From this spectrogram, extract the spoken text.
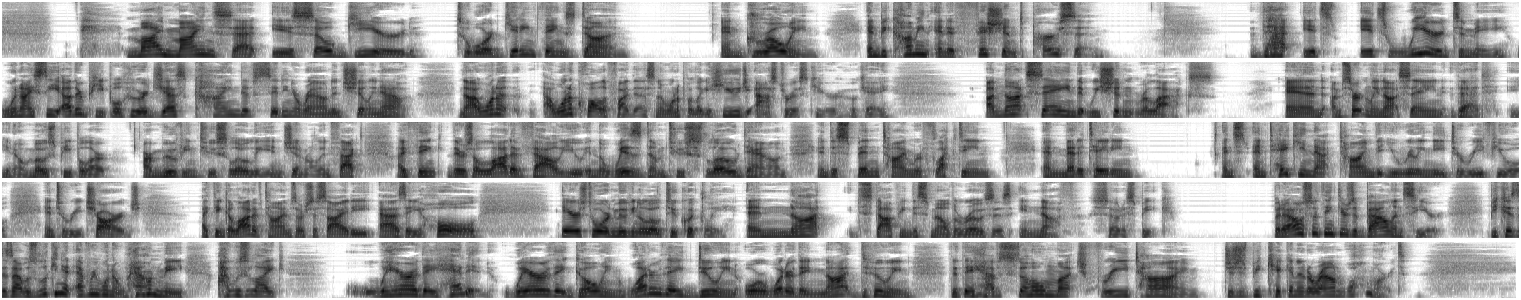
my mindset is so geared toward getting things done and growing and becoming an efficient person that it's it's weird to me when I see other people who are just kind of sitting around and chilling out. Now I want to I want to qualify this and I want to put like a huge asterisk here, okay? I'm not saying that we shouldn't relax. And I'm certainly not saying that, you know, most people are are moving too slowly in general. In fact, I think there's a lot of value in the wisdom to slow down and to spend time reflecting and meditating and and taking that time that you really need to refuel and to recharge. I think a lot of times our society as a whole errs toward moving a little too quickly and not stopping to smell the roses enough, so to speak. But I also think there's a balance here because as I was looking at everyone around me, I was like, where are they headed? Where are they going? What are they doing or what are they not doing that they have so much free time to just be kicking it around Walmart?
